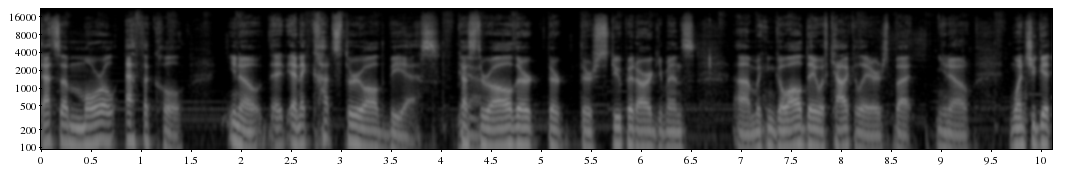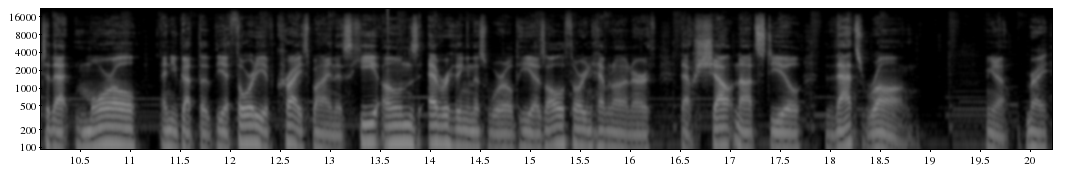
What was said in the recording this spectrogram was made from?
That's a moral, ethical, you know, and it cuts through all the BS, cuts Yeah. through all their their their stupid arguments. Um, we can go all day with calculators, but you know, once you get to that moral and you've got the, the authority of Christ behind this, He owns everything in this world. He has all authority in heaven and on earth. Thou shalt not steal. That's wrong. You know, Right.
